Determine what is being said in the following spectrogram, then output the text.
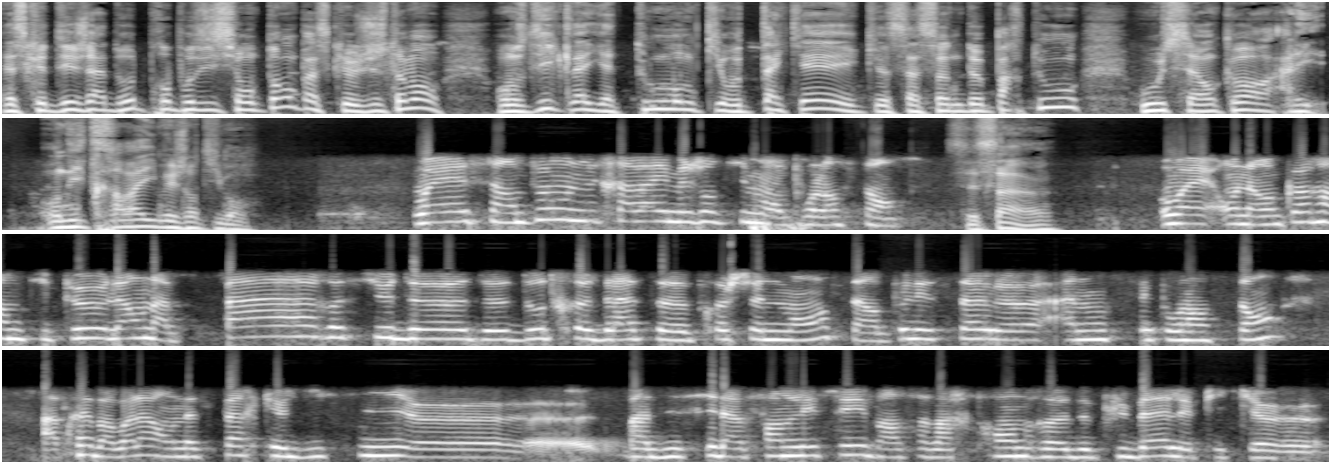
est-ce que déjà d'autres propositions tombent Parce que justement, on se dit que là, il y a tout le monde qui est au taquet et que ça sonne de partout, ou c'est encore, allez, on y travaille, mais gentiment. Ouais, c'est un peu, on y travaille, mais gentiment pour l'instant. C'est ça, hein Ouais, on a encore un petit peu. Là, on n'a pas reçu de d'autres dates euh, prochainement. C'est un peu les seuls euh, annoncés pour l'instant. Après, bah voilà, on espère que d'ici euh, bah, d'ici la fin de l'été, ben ça va reprendre de plus belle et puis que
